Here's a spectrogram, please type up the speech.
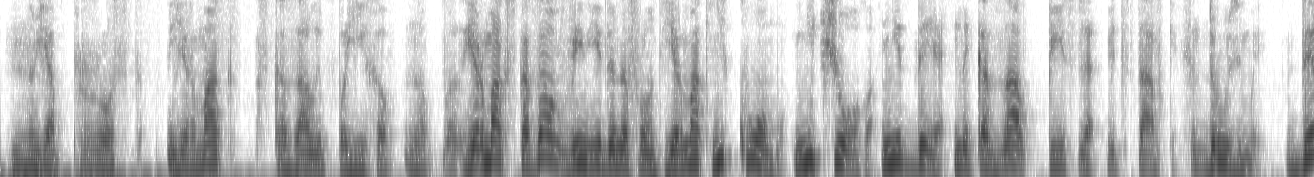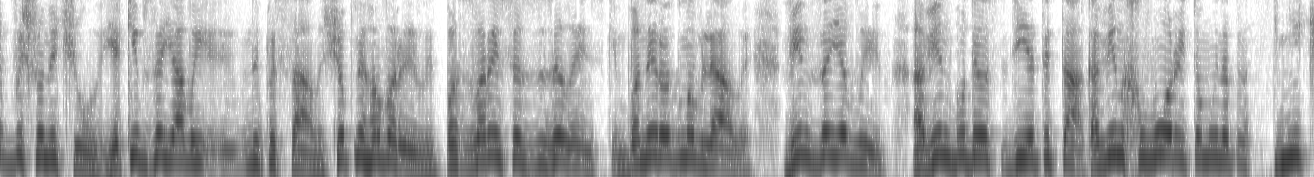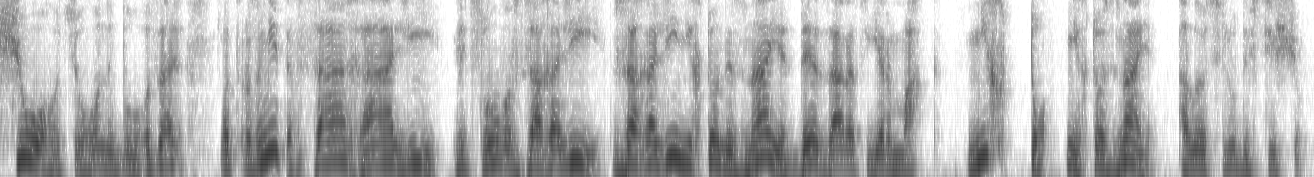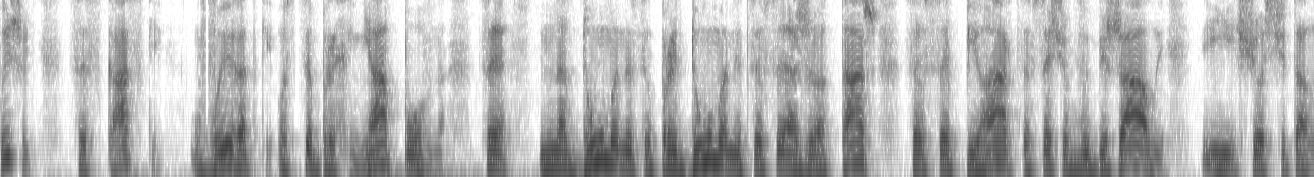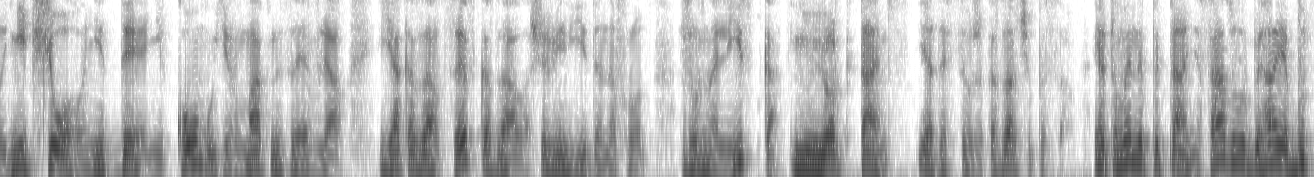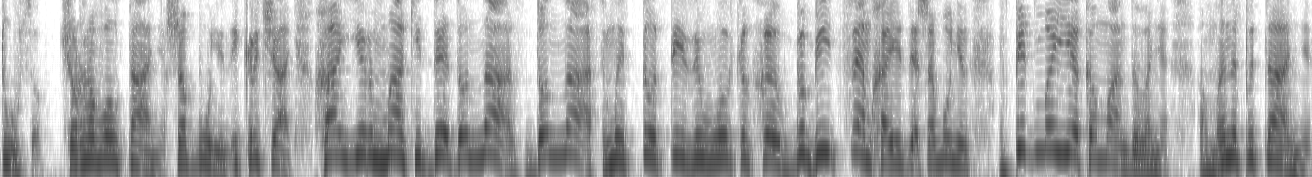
ну я просто. Єрмак сказали, поїхав. на- Єрмак сказав, він їде на фронт. Єрмак нікому, нічого, ніде не казав після відставки. Друзі мої, де б ви що не чули, які б заяви е, не писали, що б не говорили, позварився з Зеленським, вони розмовляли, він заявив, а він буде діяти так, а він хворий, тому й. Нічого цього не було. От, от розумієте, взагалі, від слова взагалі, взагалі ніхто не знає, де зараз Єрмак. Ніхто. Ні, хто знає. Але ось люди всі, що пишуть, це сказки, вигадки, ось це брехня повна, це надумане, все придумане, це все ажіотаж, це все піар, це все, щоб ви біжали і щось читали. Нічого, ніде, нікому Єрмак не заявляв. Я казав, це сказала, що він їде на фронт. Журналістка Нью-Йорк Таймс. Я десь це вже казав чи писав. І от у мене питання. Сразу вибігає Бутусов, Чорновол Таня, Шабунін і кричать: Хай Єрмак іде до нас, до нас. Ми тут із бійцем хай іде Шабунін під моє командування. А в мене питання.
